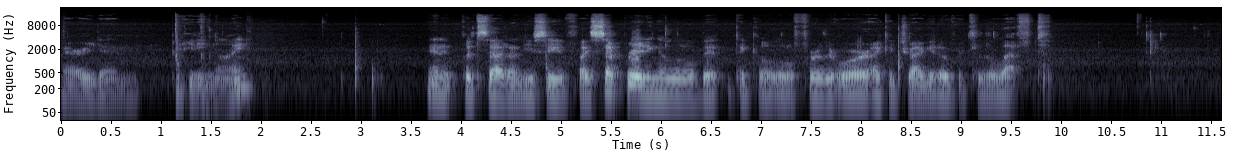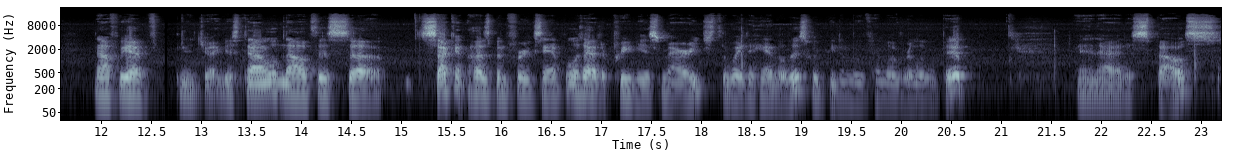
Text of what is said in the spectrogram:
married in 89, and it puts that on. You see, if I separating a little bit, they go a little further, or I could drag it over to the left. Now, if we have, drag this down a little. Now, if this uh, second husband, for example, had had a previous marriage, the way to handle this would be to move him over a little bit and add a spouse.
